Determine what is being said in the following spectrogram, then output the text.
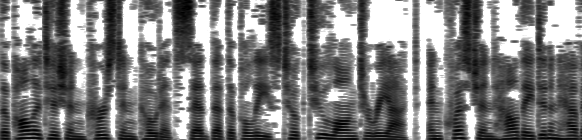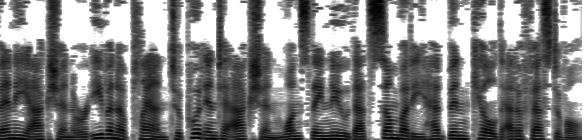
The politician Kerstin Köditz said that the police took too long to react, and questioned how they didn't have any action or even a plan to put into action once they knew that somebody had been killed at a festival.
